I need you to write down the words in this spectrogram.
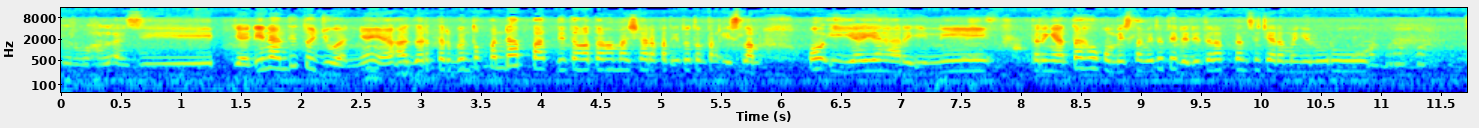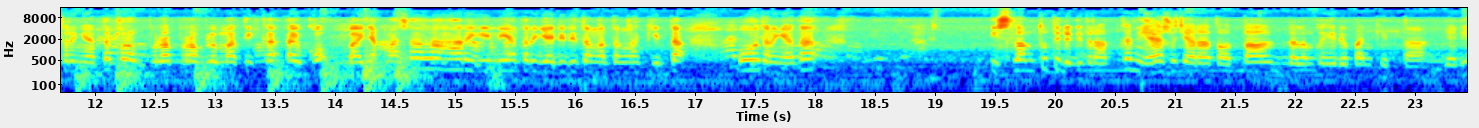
Astagfirullahaladzim. Jadi nanti tujuannya ya agar terbentuk pendapat di tengah-tengah masyarakat itu tentang Islam. Oh iya ya hari ini ternyata hukum Islam itu tidak diterapkan secara menyeluruh. Ternyata pro problematika eh, kok banyak masalah hari ini yang terjadi di tengah-tengah kita. Oh ternyata Islam tuh tidak diterapkan ya secara total dalam kehidupan kita. Jadi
